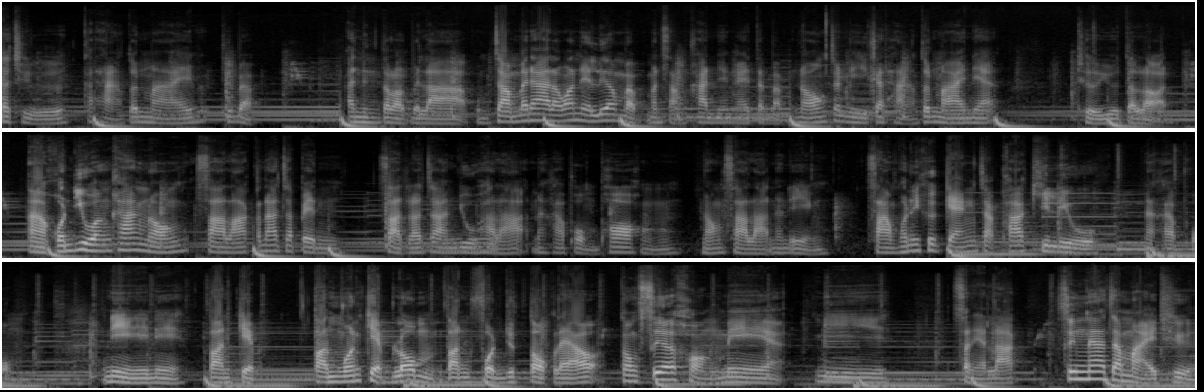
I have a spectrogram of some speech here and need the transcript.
จะถือกระถางต้นไม้ที่แบบ อันหนึงตลอดเวลา ผมจำไม่ได้แล้วว่าในเรื่องแบบมันสำคัญยังไง แต่แบบน้องจะมีกระถางต้นไม้เนี้ยถืออยู่ตลอด อ่า คนที่อยู่ข้างๆน้องซาระก็น่าจะเป็นศาสตราจารย์ยูฮาระนะครับผมพ่อของน้องซาระนั่นเองสามคนนี้คือแก๊งจากภาคคิริวนะครับผม นี่นี่นี่ตอนเก็บตอนม้วนเก็บล่ม ตอนฝนหยุดตกแล้ว ตรงเสื้อของเมย์มีสัญลักษณ์ ซึ่งน่าจะหมายถึง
